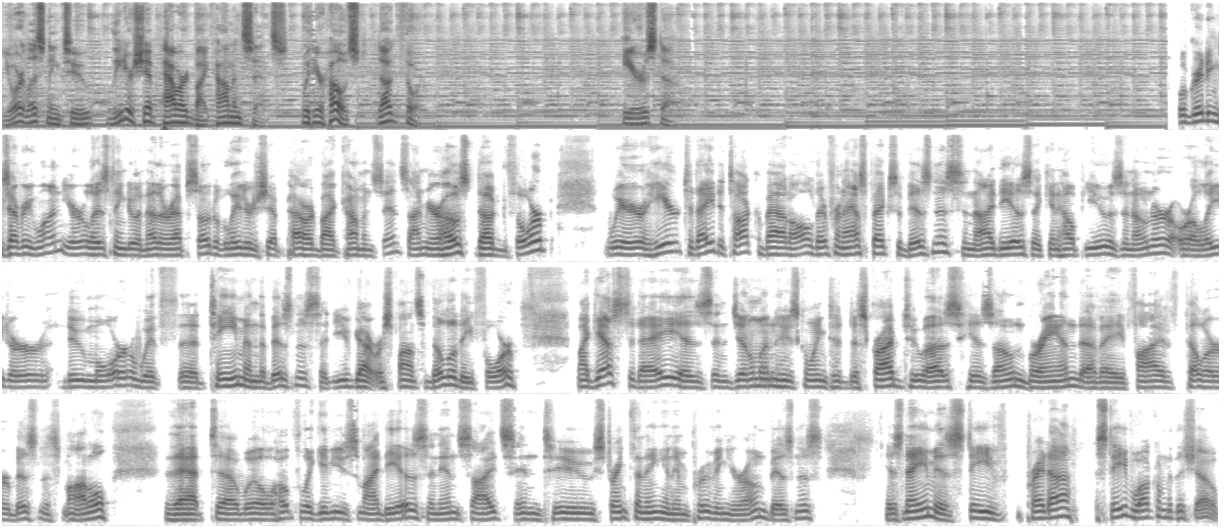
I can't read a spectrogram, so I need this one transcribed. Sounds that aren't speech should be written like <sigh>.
You're listening to Leadership Powered by Common Sense with your host, Doug Thorpe. Here's Doug. Well, greetings, everyone. You're listening to another episode of Leadership Powered by Common Sense. I'm your host, Doug Thorpe. We're here today to talk about all different aspects of business and ideas that can help you as an owner or a leader do more with the team and the business that you've got responsibility for. My guest today is a gentleman who's going to describe to us his own brand of a five pillar business model that uh, will hopefully give you some ideas and insights into strengthening and improving your own business. His name is Steve Preda. Steve, welcome to the show.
